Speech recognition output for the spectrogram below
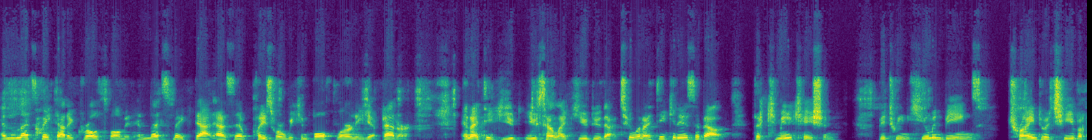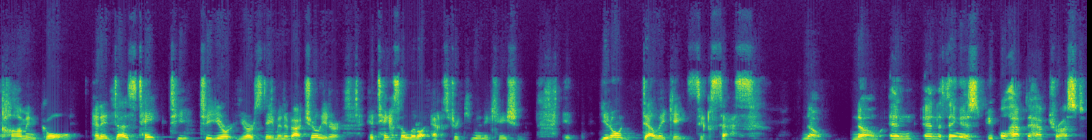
and let's make that a growth moment and let's make that as a place where we can both learn and get better. And I think you you sound like you do that too. And I think it is about the communication between human beings trying to achieve a common goal. And it does take to, to your, your statement about cheerleader, it takes a little extra communication. It, you don't delegate success. No, no. And and the thing is, people have to have trust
